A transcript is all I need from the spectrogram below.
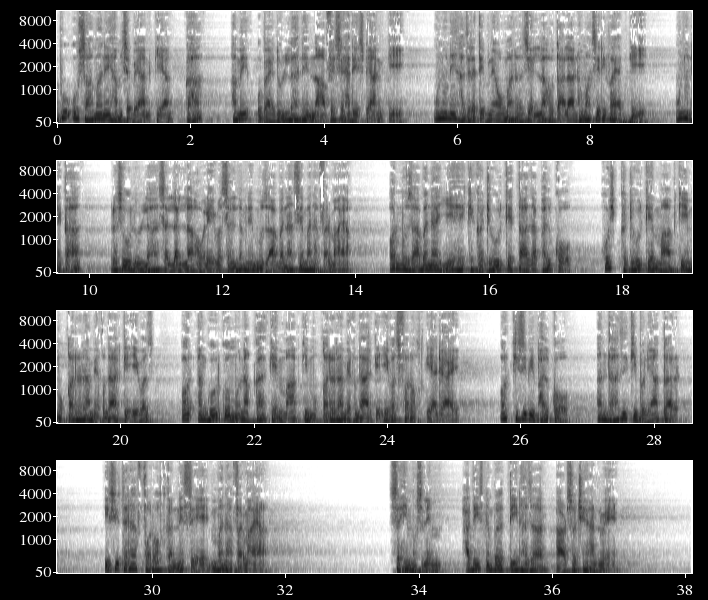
ابو اسامہ نے ہم سے بیان کیا، کہا، ہمیں عبید اللہ نے نافع سے حدیث بیان کی۔ انہوں نے حضرت ابن عمر رضی اللہ تعالیٰ عنہما سے روایت کی۔ انہوں نے کہا رسول اللہ صلی اللہ علیہ وسلم نے مزابنہ سے منع فرمایا۔ اور مزابنہ یہ ہے کہ کھجور کے تازہ پھل کو، خشک کھجور کے ماپ کی مقررہ مقدار کے عوض اور انگور کو منقع کے ماپ کی مقررہ مقدار کے عوض فروخت کیا جائے۔ اور کسی بھی پھل کو اندازے کی بنیاد پر اسی طرح فروخت کرنے سے منع فرمایا۔ صحیح مسلم، حدیث نمبر تین ہزار آٹھ سو چھیانوے۔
